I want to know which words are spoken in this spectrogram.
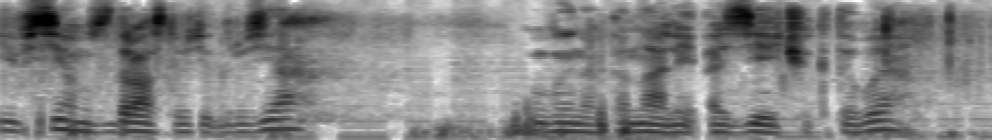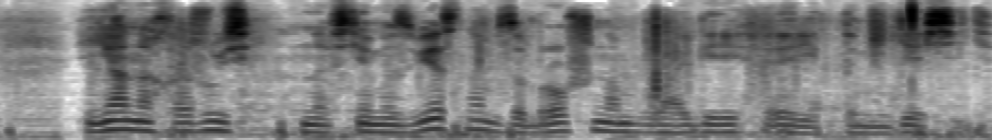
И всем здравствуйте, друзья! Вы на канале Азейчик ТВ. Я нахожусь на всем известном заброшенном лагере Ритм 10.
